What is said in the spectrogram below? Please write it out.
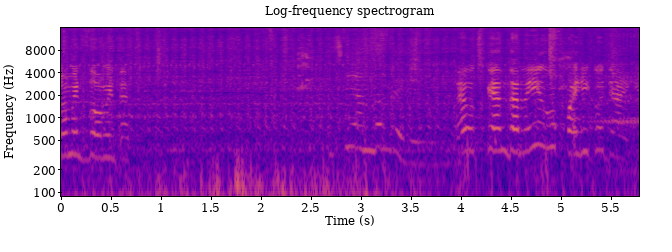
दो मिनट दो मिनट। इसके अंदर नहीं उसके अंदर नहीं वो पही को जाएगी।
